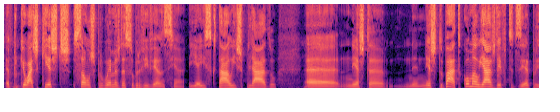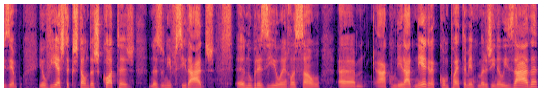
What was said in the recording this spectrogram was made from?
eh, porque eu acho que estes são os problemas da sobrevivência e é isso que está ali espelhado uh, nesta, neste debate. Como, aliás, devo-te dizer, por exemplo, eu vi esta questão das cotas nas universidades uh, no Brasil em relação uh, à comunidade negra, completamente marginalizada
